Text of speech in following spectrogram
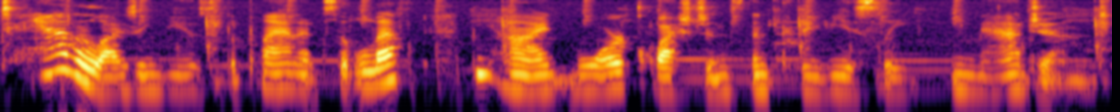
tantalizing views of the planets that left behind more questions than previously imagined.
